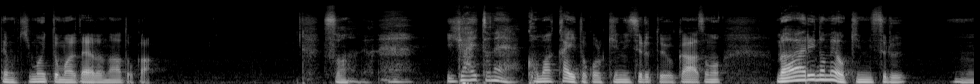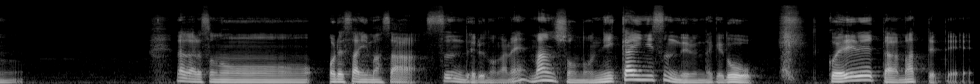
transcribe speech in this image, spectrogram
でも、キモいって思われたら嫌だなとか。そうなんだよね。意外とね、細かいところ気にするというか、その、周りの目を気にする。うん。だからその、俺さ、今さ、住んでるのがね、マンションの2階に住んでるんだけど、こうエレベーター待ってて、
